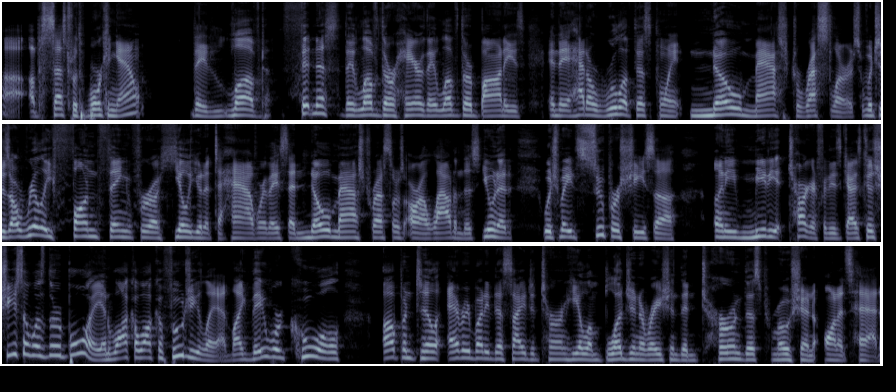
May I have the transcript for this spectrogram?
uh, obsessed with working out. They loved fitness. They loved their hair. They loved their bodies. And they had a rule at this point no masked wrestlers, which is a really fun thing for a heel unit to have, where they said no masked wrestlers are allowed in this unit, which made Super Shisa an immediate target for these guys because Shisa was their boy and Waku Waku Fuji Land. Like they were cool up until everybody decided to turn heel and Blood Generation then turned this promotion on its head.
